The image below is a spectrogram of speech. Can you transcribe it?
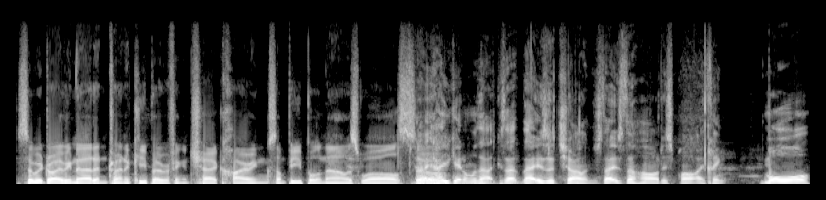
so we're driving that and trying to keep everything in check, hiring some people now as well. So how, how you getting on with that? Because that, that is a challenge. That is the hardest part, I think. More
